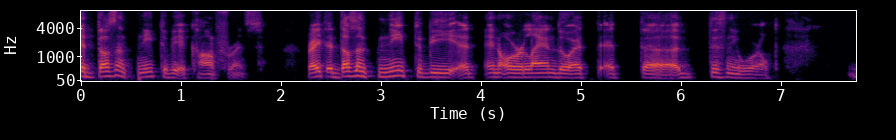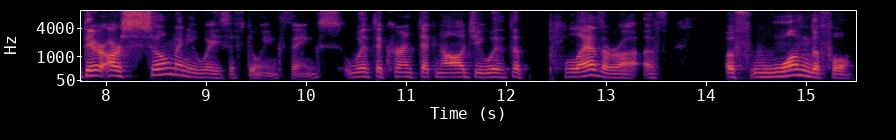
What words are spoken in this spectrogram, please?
It doesn't need to be a conference, right? It doesn't need to be at, in Orlando at at uh, Disney World there are so many ways of doing things with the current technology, with the plethora of of wonderful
